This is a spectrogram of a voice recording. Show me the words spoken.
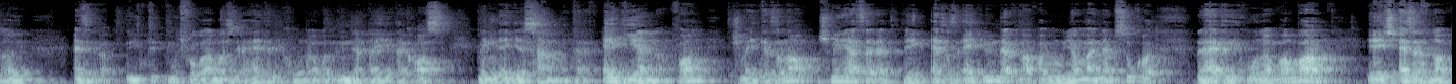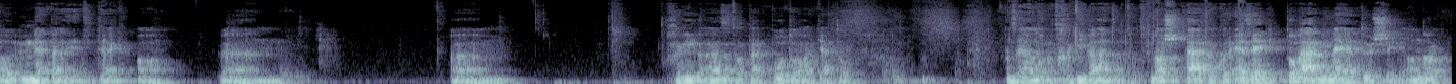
laj. Ezért itt úgy fogalmaz, hogy a hetedik hónapban ünnepeljétek azt. Megint egyes számban, tehát egy ilyen nap van, és melyik ez a nap, és miért szeret? Még ez az egy ünnepnap, ami ugyan már nem szukott, de a hetedik hónapban van, és ezen a napon ünnepelhetitek a um, um, Hagiga áldozatot, tehát pótolhatjátok az elmaradt Hagiga áldozatot. Nos, tehát akkor ez egy további lehetősége annak,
